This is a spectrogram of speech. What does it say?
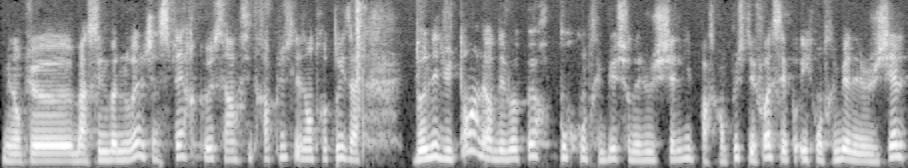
Mais donc, euh, ben, c'est une bonne nouvelle. J'espère que ça incitera plus les entreprises à donner du temps à leurs développeurs pour contribuer sur des logiciels libres. Parce qu'en plus, des fois, c'est ils contribuent à des logiciels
